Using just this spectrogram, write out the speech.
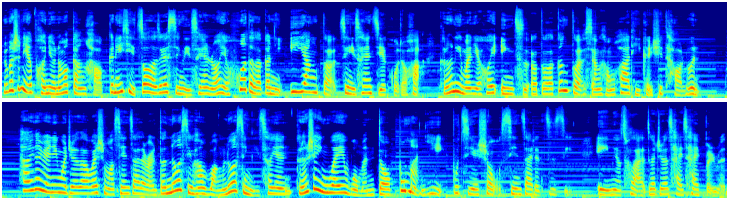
如果是你的朋友，那么刚好跟你一起做了这个心理测验，然后也获得了跟你一样的心理测验结果的话，可能你们也会因此而多了更多的相同话题可以去讨论。还有一个原因，我觉得为什么现在的人都那么喜欢网络心理测验，可能是因为我们都不满意、不接受现在的自己。诶，没有错啦，这个就是菜菜本人。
